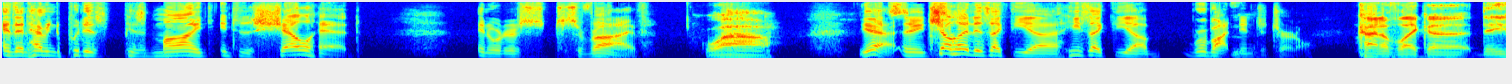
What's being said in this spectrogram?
and then having to put his his mind into the shell head in order to survive. Wow. Yeah, I mean Shellhead is like the uh, he's like the uh, robot ninja turtle. Kind of like a they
